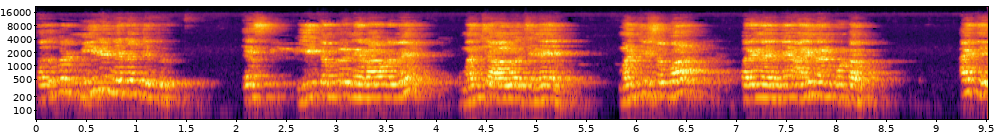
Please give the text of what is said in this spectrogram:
తదుపరి మీరే నిర్ణయం చెప్తారు ఎస్ ఈ కంపెనీ రావడమే మంచి ఆలోచనే. మంచి శుభ పరిణామమే అని అనుకుంటారు. అయితే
